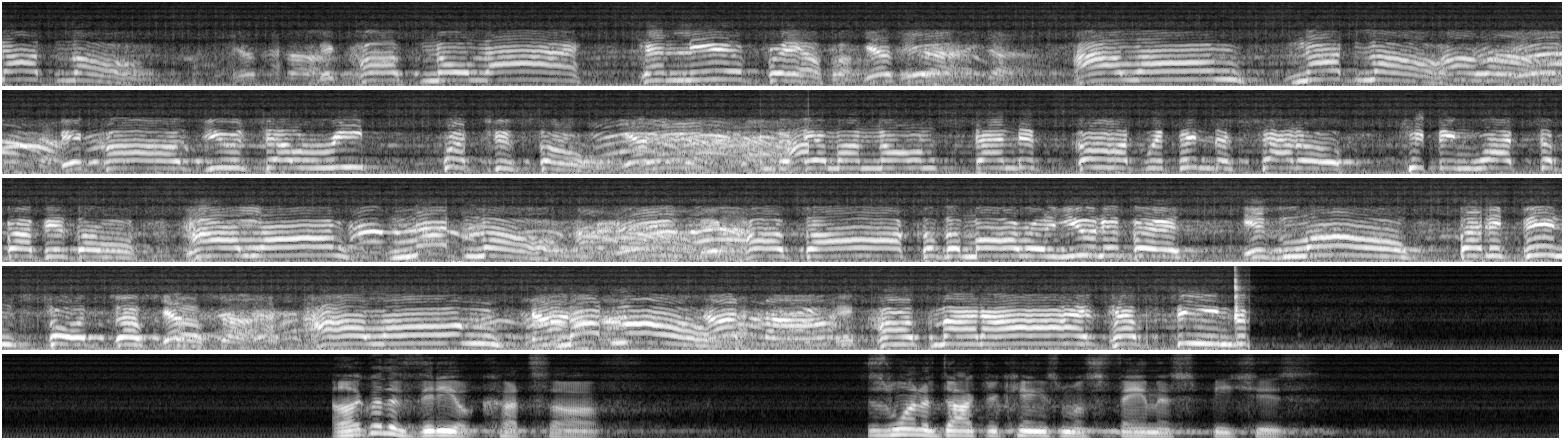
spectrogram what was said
not long. Yes, sir. Because no lie can live forever. Yes, sir. How long? Not long. How long? Because you shall reap what you sow. Yes, Unto them unknown standeth God within the shadow, keeping watch above his own. How long? Not long. Because the arc of the moral universe is long, but it bends toward justice. Yes, sir. How long? Not- Not long. not long. Because mine eyes have seen the I like where the video cuts off. This is one of Dr. King's most famous speeches.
